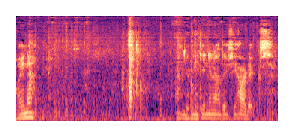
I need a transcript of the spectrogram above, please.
okay na. Gamitin na natin si Hardex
